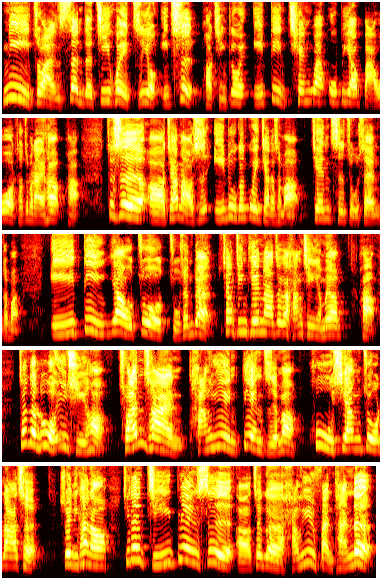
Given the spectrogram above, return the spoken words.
逆转胜的机会只有一次，好，请各位一定千万务必要把握，投资们来哈，好，这是呃江老师一路跟各位讲的什么，坚持主升，同学们一定要做主升段，像今天呢这个行情有没有？好，真的如果一起哈，船产、航运、电子有没有互相做拉扯？所以你看哦，今天即便是啊这个航运反弹了，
